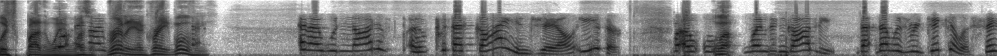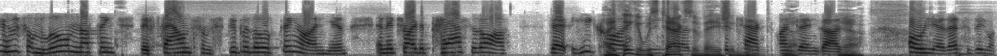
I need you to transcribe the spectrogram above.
Which, by the way, and wasn't would- really a great movie. And I would not have uh, put that guy in jail either. Uh, Well- when Benghazi, that that was ridiculous. They, it was some little nothing. They found some stupid little thing on him, and they tried to pass it off that he caused. I think it was the, tax uh, evasion. attack on yeah, Benghazi. Yeah. Oh yeah, that's a big one.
